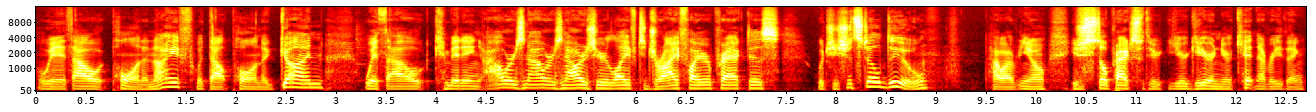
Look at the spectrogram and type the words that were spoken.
without pulling a knife, without pulling a gun, without committing hours and hours and hours of your life to dry fire practice, which you should still do. However, you know, you should still practice with your, your gear and your kit and everything.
